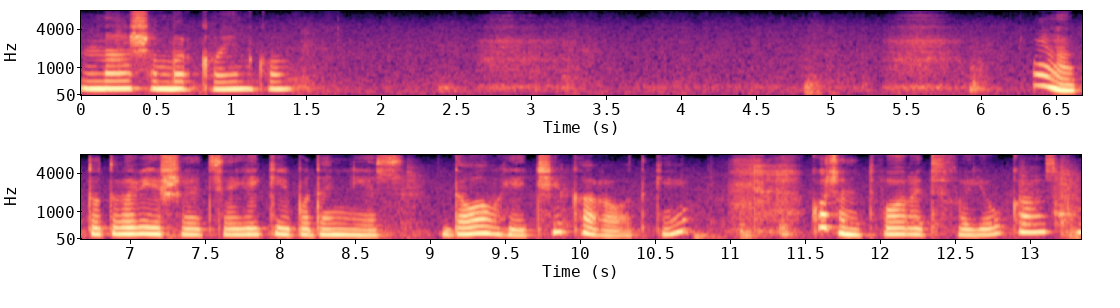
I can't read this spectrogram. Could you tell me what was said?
нашу морквинку. Тут вирішується, який буде ніс довгий чи короткий. Кожен творить свою казку.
